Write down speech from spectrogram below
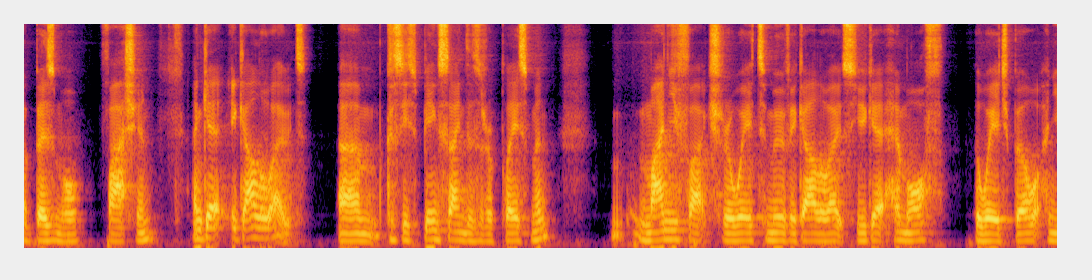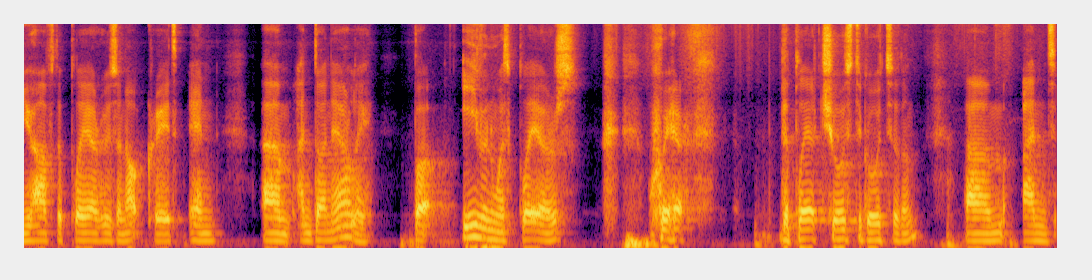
abysmal fashion and get Ighalo out because um, he's being signed as a replacement. Manufacture a way to move Ighalo out so you get him off the wage bill and you have the player who's an upgrade in um, and done early. But even with players where the player chose to go to them um, and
